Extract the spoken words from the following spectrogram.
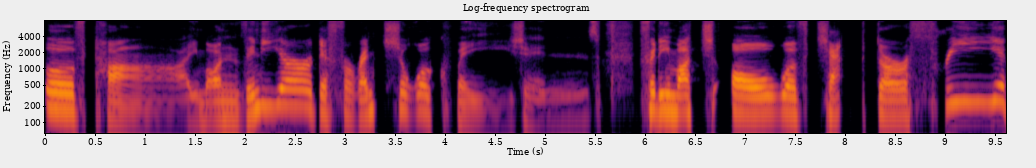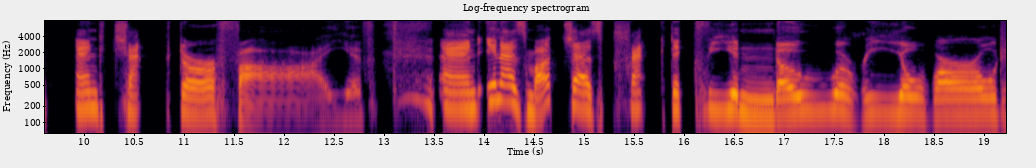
of time on linear differential equations, pretty much all of chapter three and chapter chapter 5. And in as much as practically no real world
